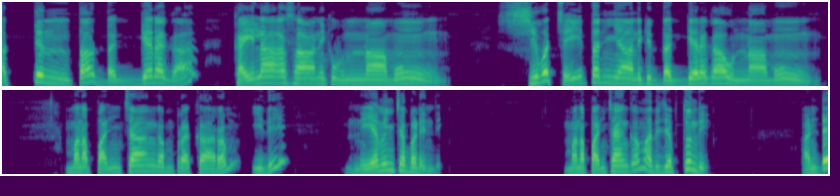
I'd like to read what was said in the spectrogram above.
అత్యంత దగ్గరగా కైలాసానికి ఉన్నాము. శివ చైతన్యానికి దగ్గరగా ఉన్నాము. మన పంచాంగం ప్రకారం ఇది నియమించబడింది. మన పంచాంగం అది చెప్తుంది. అంటే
